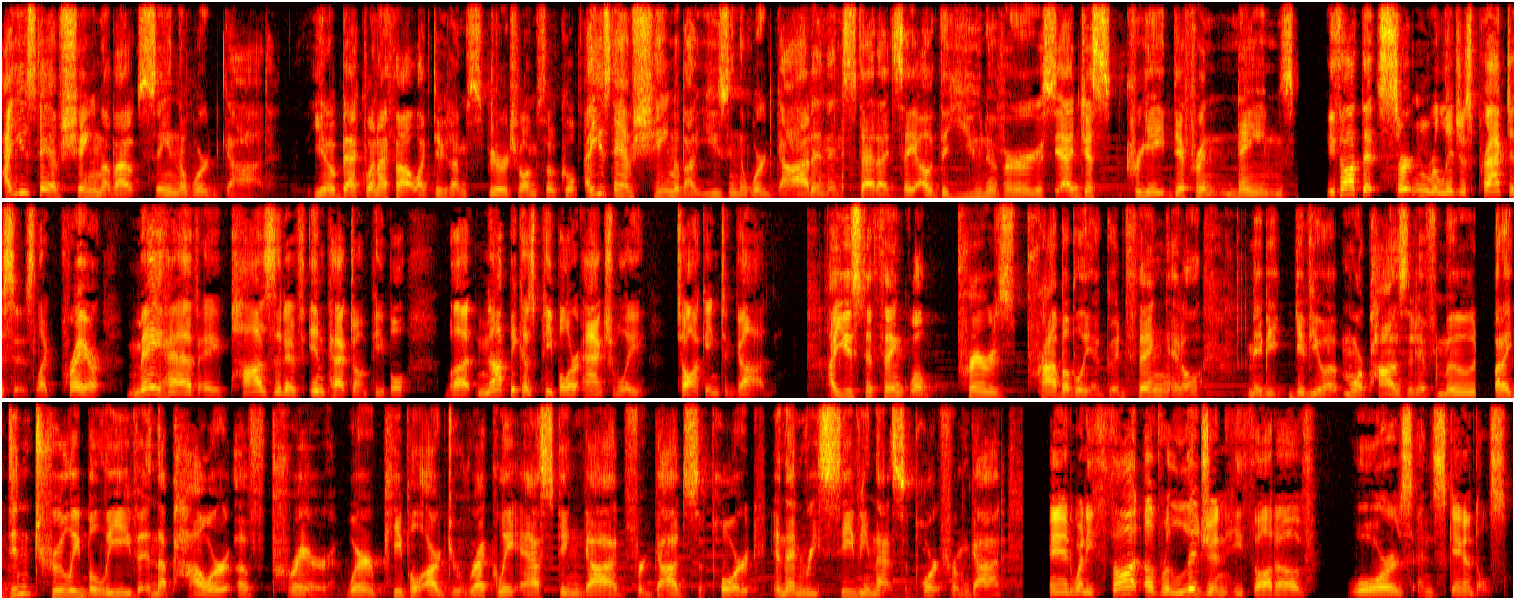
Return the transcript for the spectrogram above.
I used to have shame about saying the word God. You know, back when I thought, like, dude, I'm spiritual, I'm so cool. I used to have shame about using the word God, and instead I'd say, oh, the universe. I'd just create different names. He thought that certain religious practices, like prayer, may have a positive impact on people, but not because people are actually talking to God. I used to think, well, prayer's probably a good thing. It'll maybe give you a more positive mood. But I didn't truly believe in the power of prayer, where people are directly asking God for God's support and then receiving that support from God. And when he thought of religion, he thought of wars and scandals.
